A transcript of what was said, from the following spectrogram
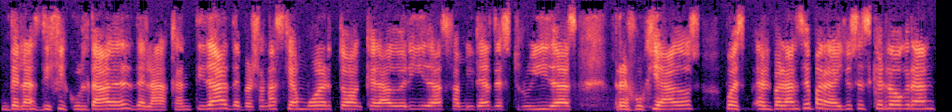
de las dificultades, de la cantidad de personas que han muerto, han quedado heridas, familias destruidas, refugiados, pues el balance para ellos es que logran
